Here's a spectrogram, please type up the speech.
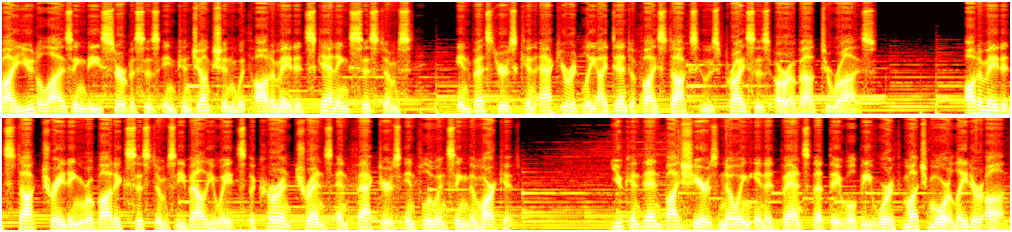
By utilizing these services in conjunction with automated scanning systems, investors can accurately identify stocks whose prices are about to rise. Automated stock trading robotic systems evaluates the current trends and factors influencing the market. You can then buy shares knowing in advance that they will be worth much more later on.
